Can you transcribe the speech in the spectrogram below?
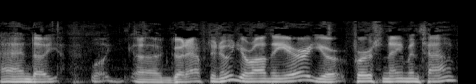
And uh, well, uh, good afternoon. You're on the air. Your first name in town?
